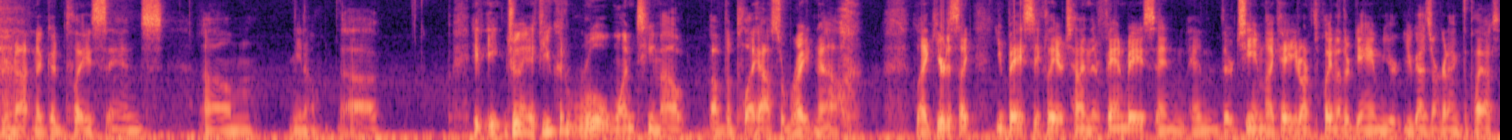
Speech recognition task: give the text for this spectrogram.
you're not in a good place, and um, you know, uh, if, if, Julian, if you could rule one team out of the playoffs right now, like you're just like you basically are telling their fan base and and their team like, hey, you don't have to play another game. You're, you guys aren't going to make the playoffs.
